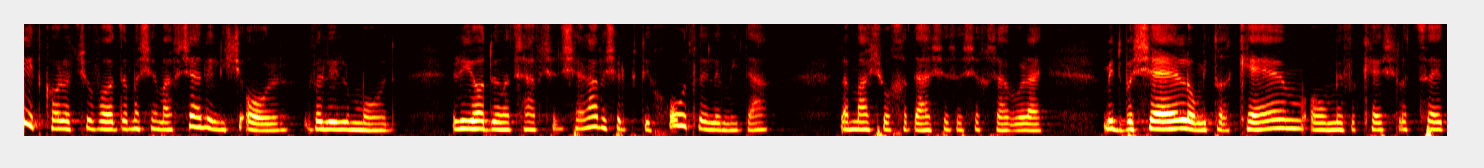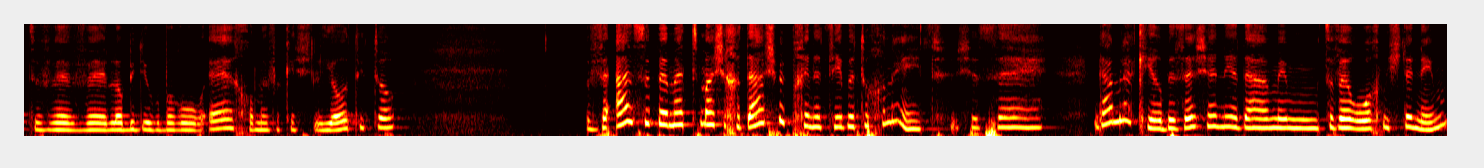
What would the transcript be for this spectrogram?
לי את כל התשובות זה מה שמאפשר לי לשאול וללמוד, להיות במצב של שאלה ושל פתיחות ללמידה, למשהו החדש הזה שעכשיו אולי מתבשל או מתרקם או מבקש לצאת ו- ולא בדיוק ברור איך, או מבקש להיות איתו. ואז זה באמת מה שחדש מבחינתי בתוכנית, שזה גם להכיר בזה שאני אדם עם מצבי רוח משתנים,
